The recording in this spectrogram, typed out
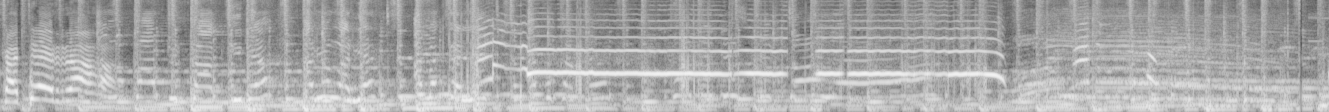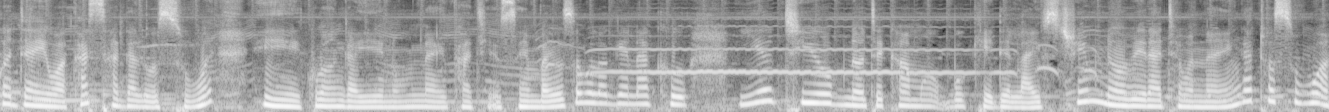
Kater Raha. gwaddayo waka sagala osubwe kubanga yeeno munaye paati esembayo osobola ogenda ku youtube notekamu bukede live stream nobeera ate munaye nga tosubwa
